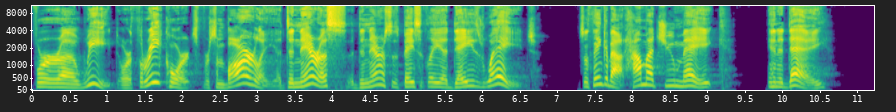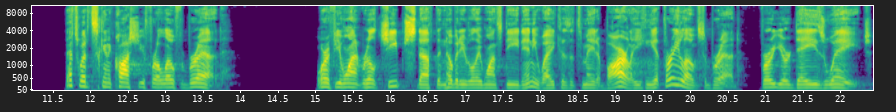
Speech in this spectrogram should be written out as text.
for uh, wheat or three quarts for some barley. A denarius, a denarius is basically a day's wage. So think about how much you make in a day. That's what it's going to cost you for a loaf of bread. Or if you want real cheap stuff that nobody really wants to eat anyway because it's made of barley, you can get three loaves of bread for your day's wage.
